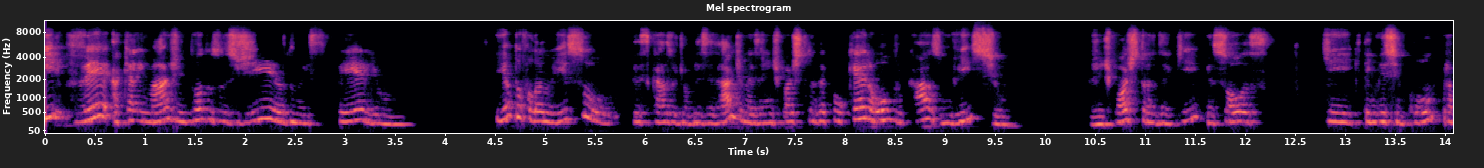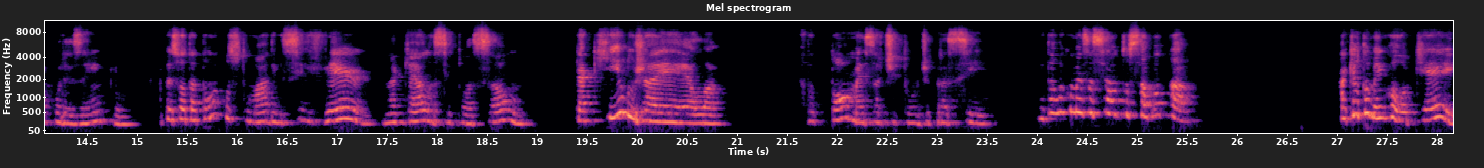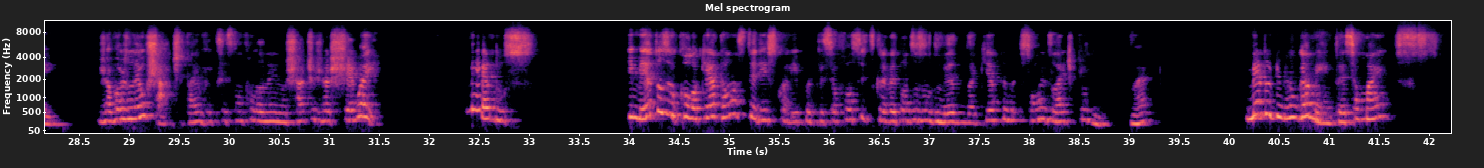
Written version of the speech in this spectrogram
E vê aquela imagem todos os dias no espelho E eu estou falando isso nesse caso de obesidade, mas a gente pode trazer qualquer outro caso, um vício. A gente pode trazer aqui pessoas que, que têm vício em compra, por exemplo. A pessoa está tão acostumada em se ver naquela situação que aquilo já é ela. Ela toma essa atitude para si. Então ela começa a se auto-sabotar. Aqui eu também coloquei, já vou ler o chat, tá? Eu vi que vocês estão falando aí no chat, eu já chego aí. Medos. E medos eu coloquei até um asterisco ali, porque se eu fosse descrever todos os medos aqui, ter só um slide para mim, né? Medo de julgamento, esse é o mais.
